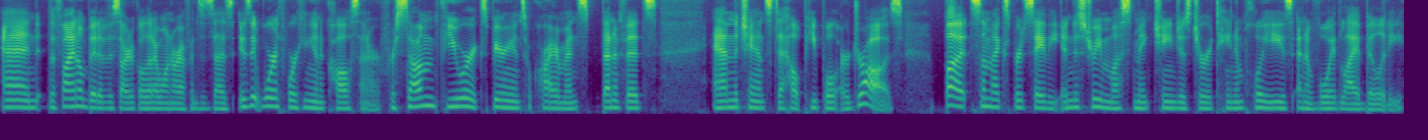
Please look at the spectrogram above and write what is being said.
And the final bit of this article that I want to reference it says, Is it worth working in a call center? For some, fewer experience requirements, benefits, and the chance to help people are draws. But some experts say the industry must make changes to retain employees and avoid liability.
